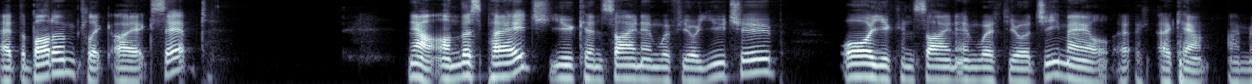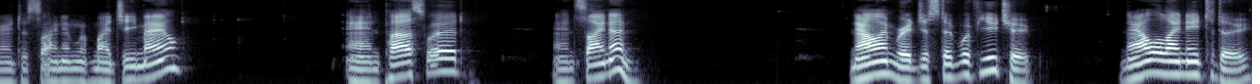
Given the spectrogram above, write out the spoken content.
At the bottom, click I accept. Now, on this page, you can sign in with your YouTube or you can sign in with your Gmail uh, account. I'm going to sign in with my Gmail and password and sign in. Now I'm registered with YouTube. Now all I need to do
